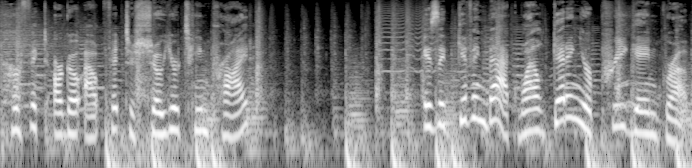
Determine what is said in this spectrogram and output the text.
perfect Argo outfit to show your team pride? Is it giving back while getting your pre-game grub?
